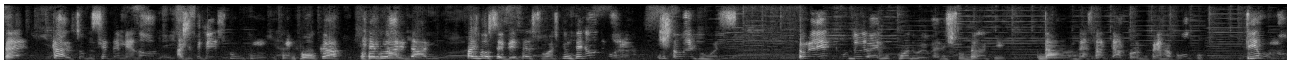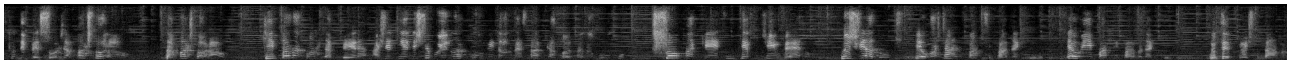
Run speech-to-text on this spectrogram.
né? Cara, se você tem menor, a gente vê isso com, com, com, pouca regularidade. Mas você vê pessoas que não têm nem onde morar, que estão nas ruas. Eu me lembro quando eu, quando eu era estudante da Universidade Católica de Pernambuco, tinha um núcleo de pessoas da pastoral, da pastoral, que toda quarta-feira a gente ia distribuir no clube da Universidade Católica de Pernambuco sopa quente em tempo de inverno nos viadutos. E eu gostava de participar daquilo. Eu ia e participava daquilo, no tempo que eu estudava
